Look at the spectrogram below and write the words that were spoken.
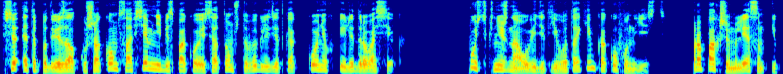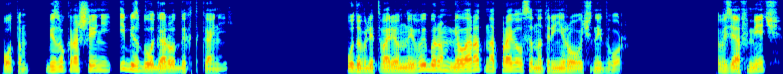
Все это подвязал кушаком, совсем не беспокоясь о том, что выглядит как конюх или дровосек. Пусть княжна увидит его таким, каков он есть, пропахшим лесом и потом, без украшений и без благородных тканей. Удовлетворенный выбором, Милорад направился на тренировочный двор. Взяв меч,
